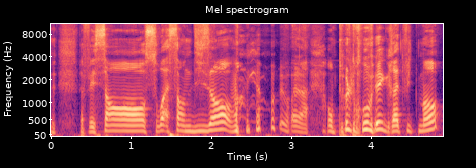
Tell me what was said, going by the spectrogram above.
ça fait 170 ans. voilà, on peut le trouver gratuitement.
